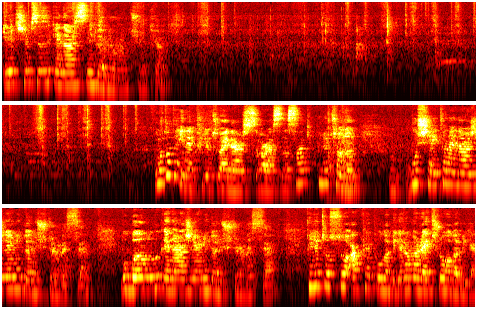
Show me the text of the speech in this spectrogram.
iletişimsizlik enerjisini görüyorum çünkü. Burada da yine Plüto enerjisi var aslında. Sanki Plüton'un bu şeytan enerjilerini dönüştürmesi, bu bağımlılık enerjilerini dönüştürmesi. Plütosu akrep olabilir ama retro olabilir.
